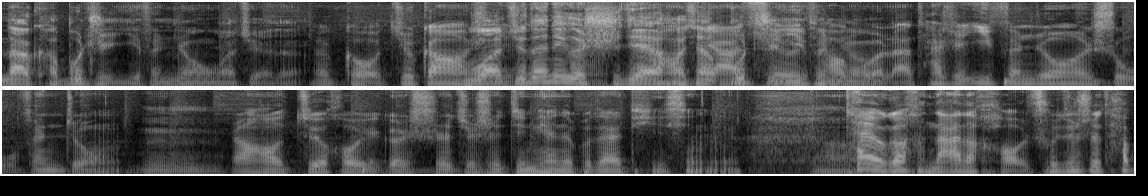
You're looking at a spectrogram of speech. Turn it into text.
那可不止一分钟，我觉得。呃够就刚好我。觉得那个时间好像不止一分钟过来，它是一分钟和十五分钟。嗯，然后最后一个是，就是今天就不再提醒你。啊它有个很大的好处，就是它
